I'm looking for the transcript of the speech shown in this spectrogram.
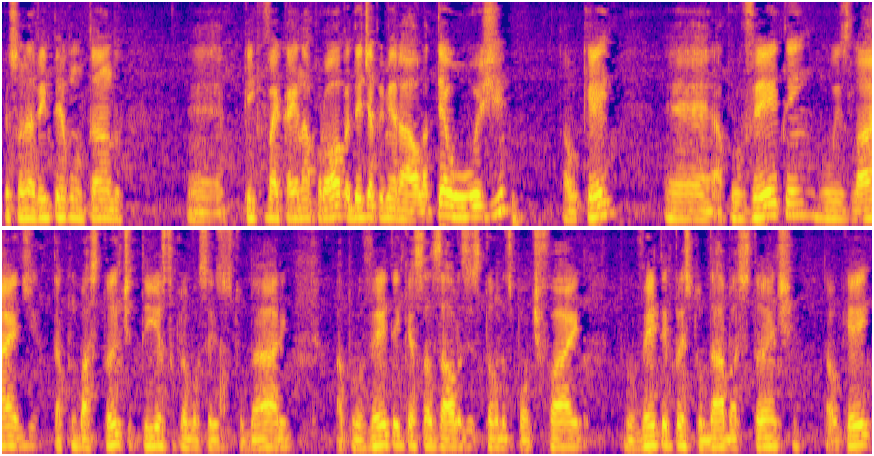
pessoal já vem perguntando é, o que, que vai cair na prova desde a primeira aula até hoje, tá ok? É, aproveitem o slide, está com bastante texto para vocês estudarem. Aproveitem que essas aulas estão no Spotify. Aproveitem para estudar bastante, tá ok?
